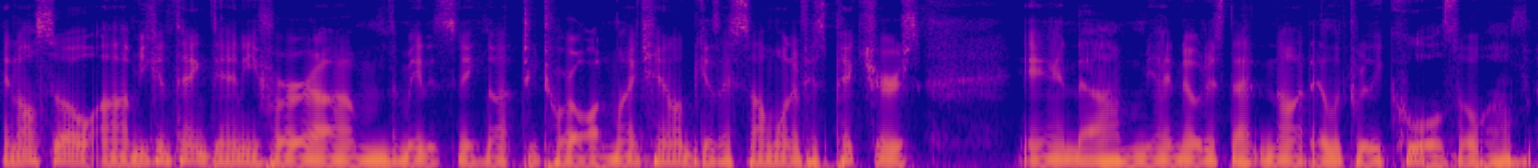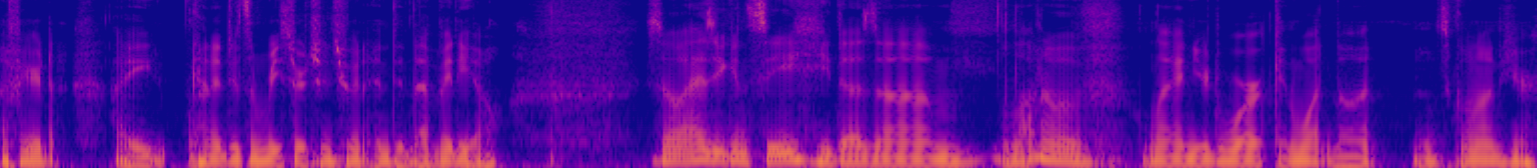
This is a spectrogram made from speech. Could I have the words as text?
And also, um, you can thank Danny for um, the mated snake knot tutorial on my channel because I saw one of his pictures and um, yeah, I noticed that knot. It looked really cool, so um, I figured I kind of did some research into it and did that video. So as you can see, he does um, a lot of lanyard work and whatnot. What's going on here?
